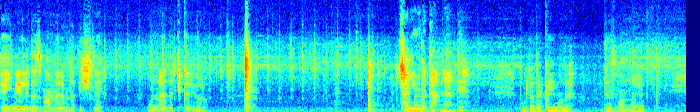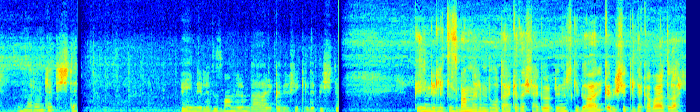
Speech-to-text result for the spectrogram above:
Peynirli dızmanlarım da pişti. Bunları da çıkarıyorum. Çayım da demlendi. Burada da kıymalı dızmanlarım. Bunlar önce pişti. Peynirli dızmanlarım da harika bir şekilde pişti. Peynirli dızmanlarım da oldu arkadaşlar. Gördüğünüz gibi harika bir şekilde kabardılar.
